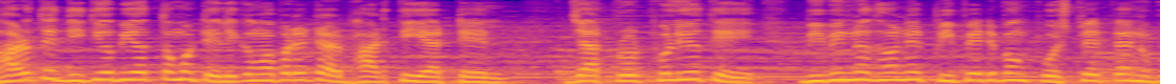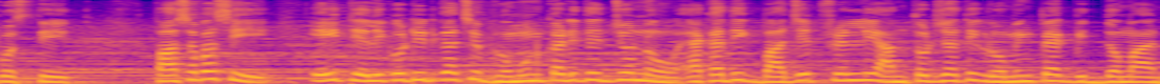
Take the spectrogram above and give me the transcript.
ভারতের দ্বিতীয় বৃহত্তম টেলিকম অপারেটর ভারতী এয়ারটেল, যার পোর্টফোলিওতে বিভিন্ন ধরনের প্রিপেড এবং পোস্টপেড প্ল্যান উপস্থিত। পাশাপাশি এই টেলিকোটির কাছে ভ্রমণকারীদের জন্য একাধিক বাজেট ফ্রেন্ডলি আন্তর্জাতিক রোমিং প্যাক বিদ্যমান।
